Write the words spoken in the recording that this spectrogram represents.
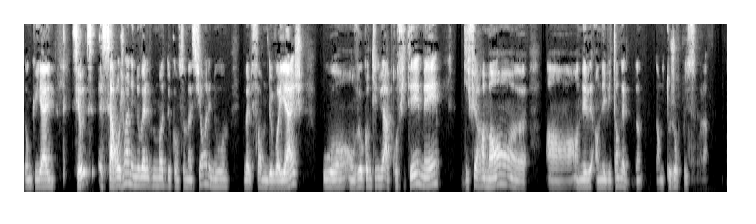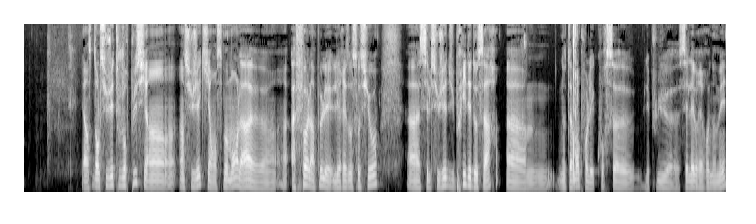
Donc il y a une, ça rejoint les nouvelles modes de consommation, les nouvelles formes de voyage où on, veut continuer à profiter, mais différemment, euh, en, en, évitant d'être dans, dans, toujours plus. Dans le sujet toujours plus, il y a un, sujet qui en ce moment là euh, affole un peu les, réseaux sociaux. Euh, c'est le sujet du prix des dossards, euh, notamment pour les courses les plus célèbres et renommées.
